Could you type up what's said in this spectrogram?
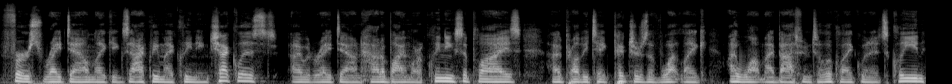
first write down like exactly my cleaning checklist. I would write down how to buy more cleaning supplies. I would probably take pictures of what like I want my bathroom to look like when it's clean,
